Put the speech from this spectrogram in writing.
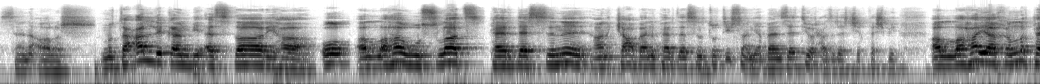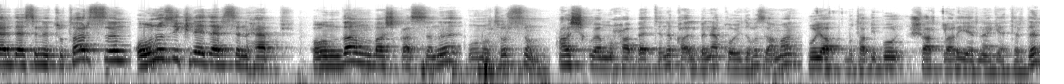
seni alır. Mutaallikan bi esdariha. O Allah'a vuslat perdesini hani Kabe'nin perdesini tutuyorsan ya benzetiyor Hazreti Şeyh Teşbih. Allah'a yakınlık perdesini tutarsın, onu zikredersin hep. Ondan başkasını unutursun. Aşk ve muhabbetini kalbine koyduğu zaman bu yap bu tabi bu şartları yerine getirdin.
